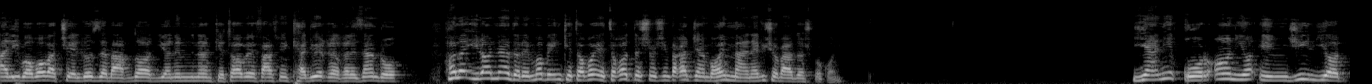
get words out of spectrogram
علی بابا و چلدوز بغداد یا نمی‌دونم کتاب فرض کنید کدوی قلقل زن رو. حالا ایران نداره. ما به این کتاب های اعتقاد داشته باشیم فقط جنبه های معنویش رو برداشت بکنیم. یعنی قرآن یا انجیل یا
